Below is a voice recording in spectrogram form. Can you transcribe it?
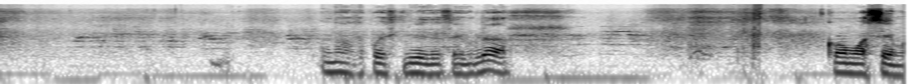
No se puede escribir desde el celular. ¿Cómo hacemos?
